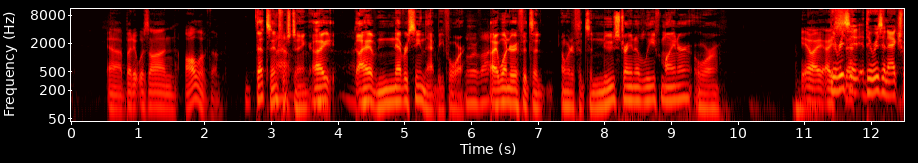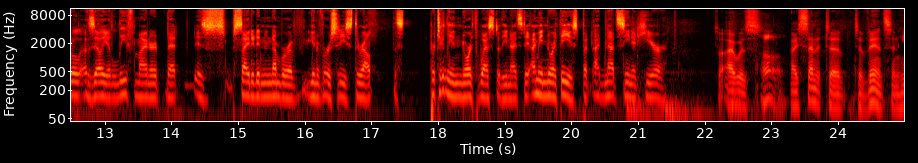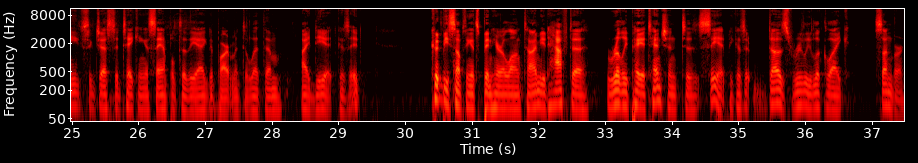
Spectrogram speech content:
uh, but it was on all of them. That's interesting. I I have never seen that before. I. I wonder if it's a I wonder if it's a new strain of leaf miner or You know, I, I There is sent- a there is an actual azalea leaf miner that is cited in a number of universities throughout this, particularly in northwest of the United States. I mean northeast, but I've not seen it here. So I was Oh. I sent it to to Vince, and he suggested taking a sample to the ag department to let them ID it because it could be something that's been here a long time. You'd have to really pay attention to see it because it does really look like sunburn.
